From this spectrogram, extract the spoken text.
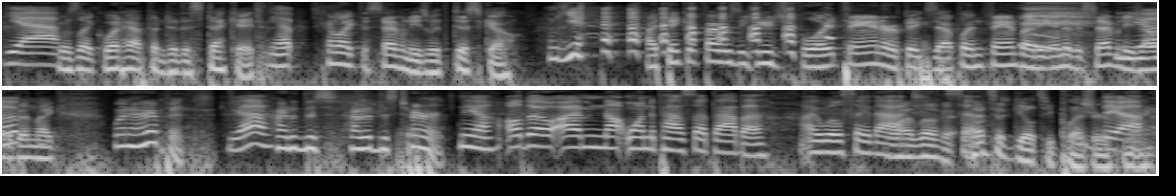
yeah. it was like, what happened to this decade? Yep. It's kind of like the '70s with disco. Yeah. I think if I was a huge Floyd fan or a big Zeppelin fan by the end of the 70s, I would have been like, what happened? Yeah. How did this how did this turn? Yeah. Although I'm not one to pass up ABBA. I will say that. Oh. I love it. So, That's a guilty pleasure. yeah.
